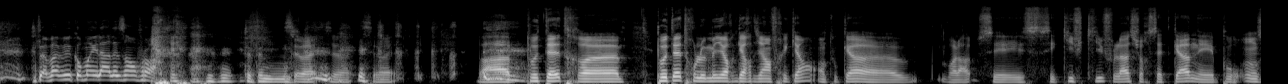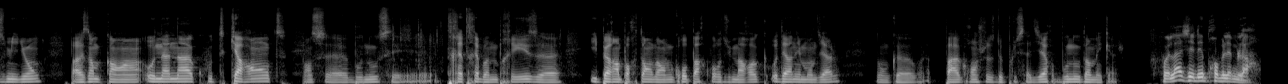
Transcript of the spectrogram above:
T'as pas vu comment il a le sang-froid C'est vrai, c'est vrai, c'est vrai. Bah, peut-être, euh, peut-être le meilleur gardien africain. En tout cas, euh, voilà, c'est kiff kiff là sur cette canne et pour 11 millions. Par exemple, quand un Onana coûte 40, je pense euh, Bounou c'est très très bonne prise, euh, hyper important dans le gros parcours du Maroc au dernier mondial. Donc euh, voilà, pas grand chose de plus à dire. Bounou dans mes cages. Là, j'ai des problèmes là.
